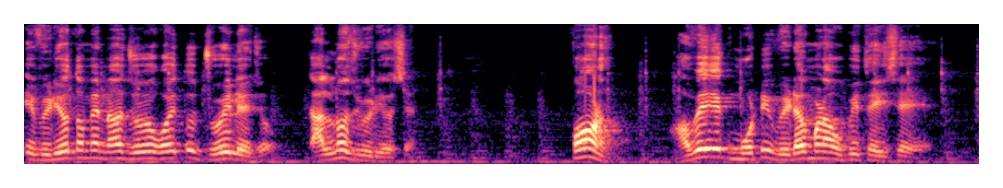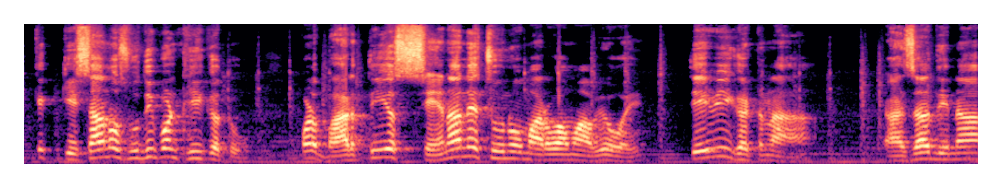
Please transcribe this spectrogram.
એ વીડિયો તમે ન જોયો હોય તો જોઈ લેજો. કાલનો જ વીડિયો છે. પણ હવે એક મોટી વિડંબણા ઊભી થઈ છે કે કિસાનો સુધી પણ ઠીક હતું, પણ ભારતીય સેનાને ચૂનો મારવામાં આવ્યો હોય તેવી ઘટના આઝાદીના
